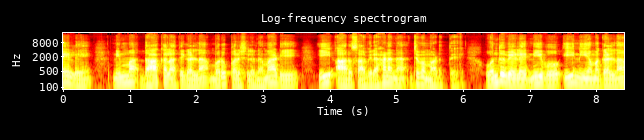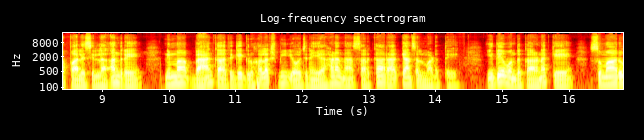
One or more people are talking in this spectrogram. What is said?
ಮೇಲೆ ನಿಮ್ಮ ದಾಖಲಾತಿಗಳನ್ನ ಮರುಪರಿಶೀಲನೆ ಮಾಡಿ ಈ ಆರು ಸಾವಿರ ಹಣನ ಜಮಾ ಮಾಡುತ್ತೆ. ಒಂದು ವೇಳೆ ನೀವು ಈ ನಿಯಮಗಳನ್ನ ಪಾಲಿಸಿಲ್ಲ ಅಂದರೆ ನಿಮ್ಮ ಬ್ಯಾಂಕ್ ಖಾತೆಗೆ ಗೃಹಲಕ್ಷ್ಮಿ ಯೋಜನೆಯ ಹಣನ ಸರ್ಕಾರ ಕ್ಯಾನ್ಸಲ್ ಮಾಡುತ್ತೆ. ಇದೇ ಒಂದು ಕಾರಣಕ್ಕೆ ಸುಮಾರು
